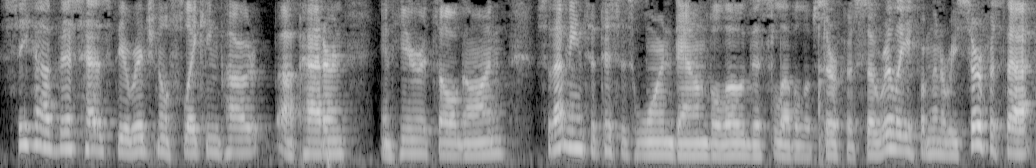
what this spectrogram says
see how this has the original flaking powder, uh, pattern and here it's all gone. So that means that this is worn down below this level of surface. So really, if I'm gonna resurface that,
